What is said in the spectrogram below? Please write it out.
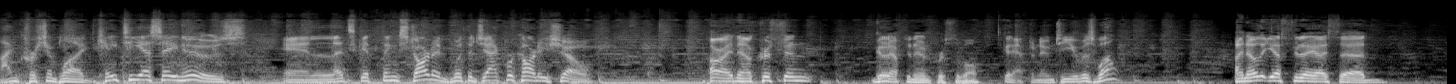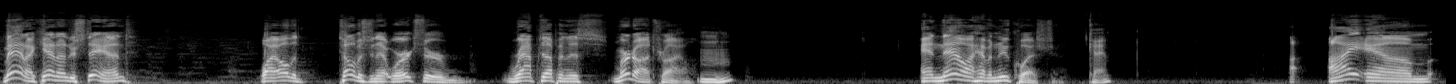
I'm Christian Blood, KTSA News, and let's get things started with the Jack Riccardi Show. All right, now, Christian, good afternoon, first of all. Good afternoon to you as well. I know that yesterday I said, man, I can't understand why all the television networks are wrapped up in this Murdaugh trial. Mm-hmm. And now I have a new question. Okay. I am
